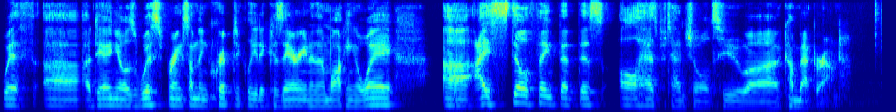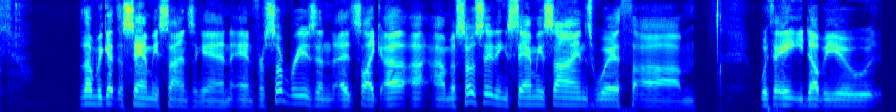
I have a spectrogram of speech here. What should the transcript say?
with uh, Daniels whispering something cryptically to Kazarian and then walking away. Uh, I still think that this all has potential to uh, come back around then we get the Sammy signs again, and for some reason, it's like uh, I, am associating Sammy signs with um, with AEW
